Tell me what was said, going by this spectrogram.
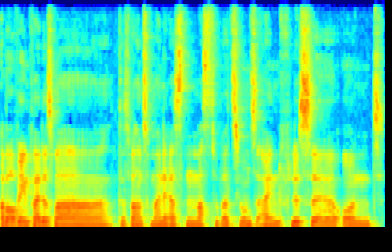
aber auf jeden Fall, das, war, das waren so meine ersten Masturbationseinflüsse und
